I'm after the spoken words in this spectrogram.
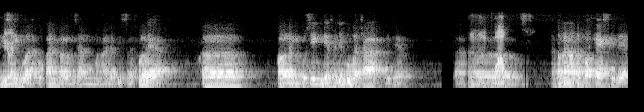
ini Oke. sering gue lakukan kalau misalnya menghadapi stressful ya. eh kalau lagi pusing biasanya gue baca gitu ya. Eh, Hmm, wow. Atau nggak nonton podcast gitu ya.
